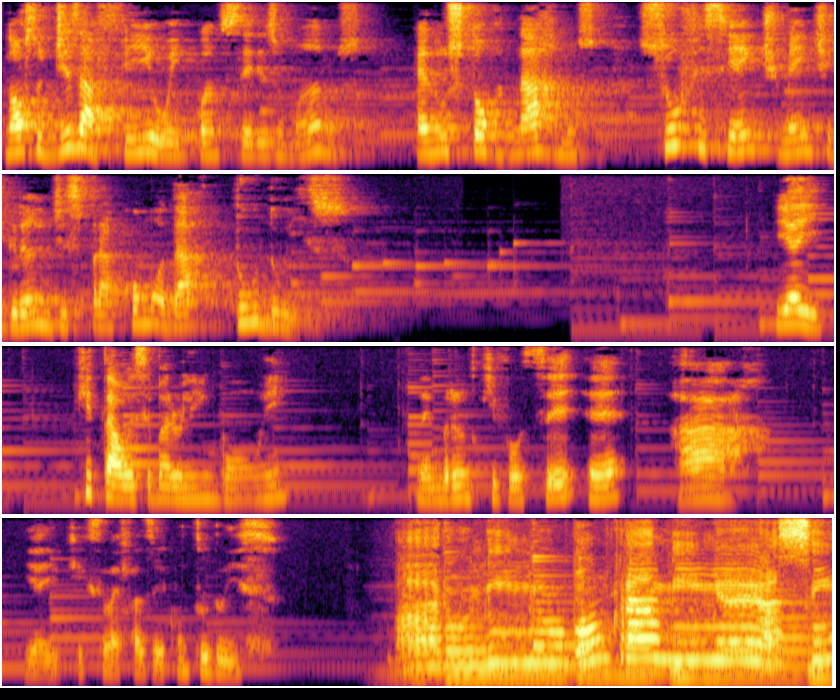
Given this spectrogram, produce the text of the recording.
Nosso desafio enquanto seres humanos é nos tornarmos suficientemente grandes para acomodar tudo isso. E aí, que tal esse barulhinho bom, hein? Lembrando que você é ar. E aí, o que, você vai fazer com tudo isso? Barulhinho bom pra mim é assim.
